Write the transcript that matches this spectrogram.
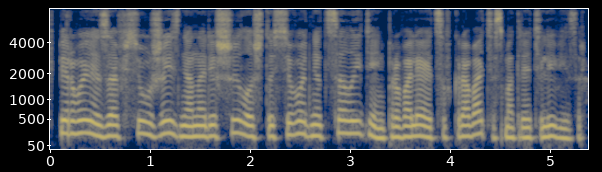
Впервые за всю жизнь она решила, что сегодня целый день проваляется в кровати, смотря телевизор.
